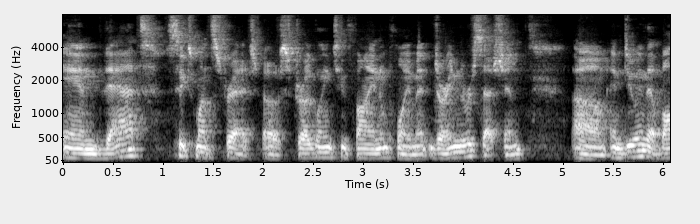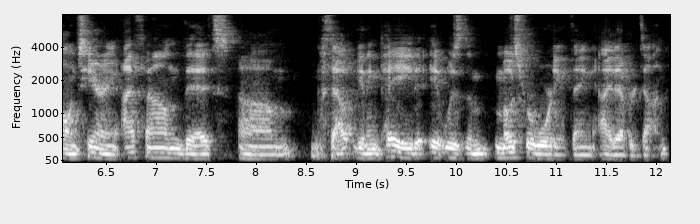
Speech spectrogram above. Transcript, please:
and that six month stretch of struggling to find employment during the recession um, and doing that volunteering, I found that um, without getting paid, it was the most rewarding thing I'd ever done.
